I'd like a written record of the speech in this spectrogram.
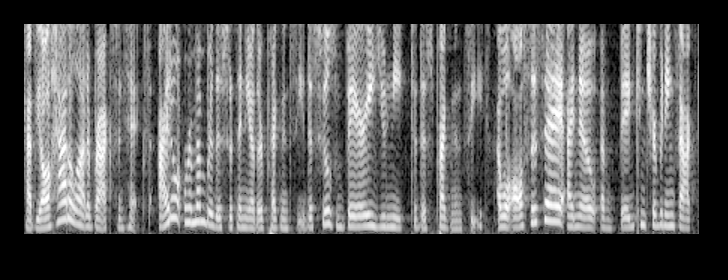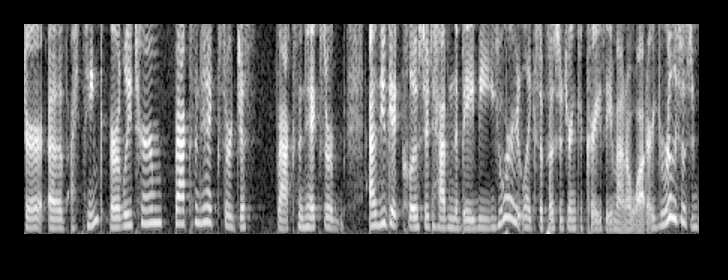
have y'all had a lot of Braxton Hicks? I don't remember this with any other pregnancy. This feels very unique to this pregnancy. I will also say I know a big contributing factor of, I think, early term Braxton Hicks or just Braxton Hicks, or as you get closer to having the baby, you are like supposed to drink a crazy amount of water. You're really supposed to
